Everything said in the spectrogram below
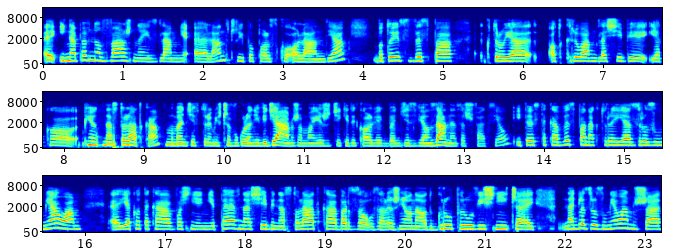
E, I na pewno ważne jest dla mnie Eland, czyli po polsku Olandia, bo to jest wyspa którą ja odkryłam dla siebie jako piętnastolatka, w momencie, w którym jeszcze w ogóle nie wiedziałam, że moje życie kiedykolwiek będzie związane ze Szwecją. I to jest taka wyspa, na której ja zrozumiałam, e, jako taka właśnie niepewna siebie nastolatka, bardzo uzależniona od grupy rówieśniczej. Nagle zrozumiałam, że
